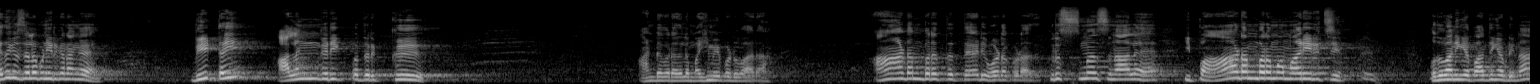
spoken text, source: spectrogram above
எதுக்கு செலவு பண்ணியிருக்கிறாங்க? வீட்டை அலங்கரிப்பதற்கு. ஆண்டவர் அதில் மகிமைப்படுவாரா? ஆடம்பரத்தை தேடி ஓடக்கூடாது. கிறிஸ்மஸ்னால இப்போ ஆடம்பரமாக மாறிடுச்சு பொதுவாக நீங்கள் பார்த்தீங்க அப்படின்னா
